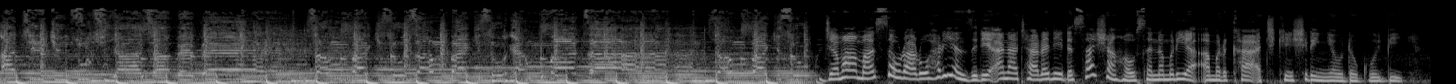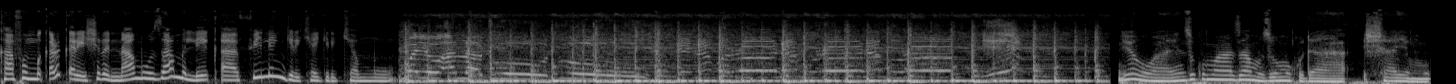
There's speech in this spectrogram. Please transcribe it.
A cikin zuciyata bebe zan baki so zan baki so yan mata zan baki so Jama'a masu sauraro har yanzu dai ana tare ne da sashen Hausa na murya Amurka a cikin shirin yau da gobe. Kafin mu karkare shirin namu za mu leƙa filin girke-girkenmu. Wayo Allah tuwo tuwo. Yauwa yanzu kuma za mu zo muku da shayinmu.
